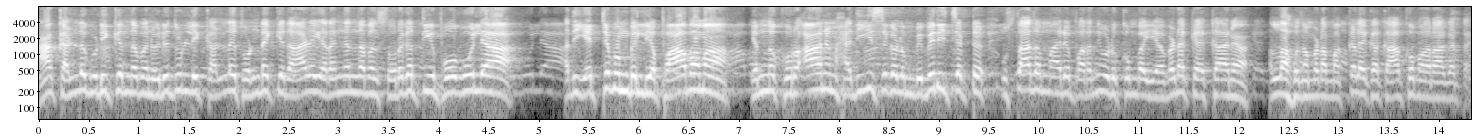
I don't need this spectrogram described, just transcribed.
ആ കള്ള് കുടിക്കുന്നവൻ ഒരു തുള്ളി കള്ള് തൊണ്ടയ്ക്ക് താഴെ ഇറങ്ങുന്നവൻ സ്വർഗത്തിൽ പോകൂല. അത് ഏറ്റവും വലിയ പാപമാ എന്ന് ഖുർആാനും ഹദീസുകളും വിവരിച്ചിട്ട് ഉസ്താദന്മാര് പറഞ്ഞു കൊടുക്കുമ്പോ എവിടെ കേൾക്കാനാ? അള്ളാഹു നമ്മുടെ മക്കളെയൊക്കെ കാക്കുമാറാകട്ടെ.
